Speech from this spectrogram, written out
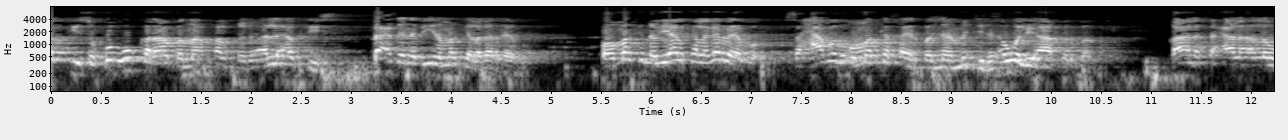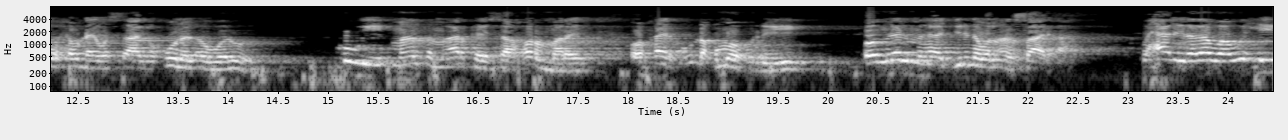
agtiisa ku ugu karaan badnaa khalqiga alle agtiisa. Bacda nabiyina markii laga reebo oo marka nebiyaalka laga reebo saxaabadu ummad ka khayr badnaa ma jirin awal iyo aakhirba qaala tacaala alla wuxuu dhahay wasaabiquuna alwaluun kuwii maanta ma arkaysaa hormaray oo khayrka u dhaqmoo horreeyey oo min almuhaajiriina waalansaari ah. Waxaa la yidhahdaa waa wixii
